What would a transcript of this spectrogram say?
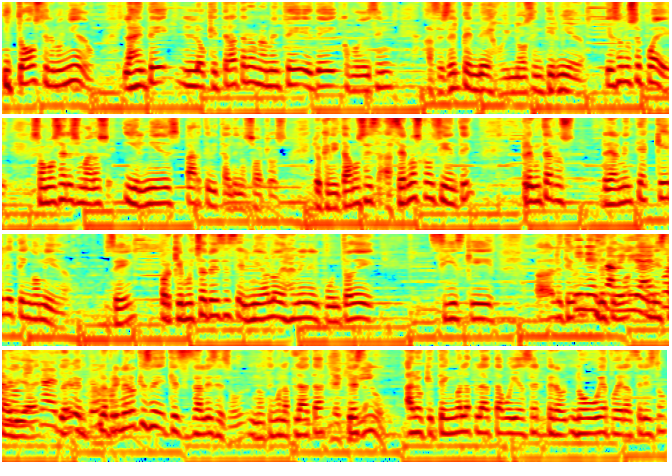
Y todos tenemos miedo. La gente lo que trata normalmente es de, como dicen, hacerse el pendejo y no sentir miedo. Y eso no se puede. Somos seres humanos y el miedo es parte vital de nosotros. Lo que necesitamos es hacernos consciente, preguntarnos, ¿realmente a qué le tengo miedo? ¿Sí? Porque muchas veces el miedo lo dejan en el punto de, sí, es que... ah, le tengo- le tengo Inestabilidad económica de La- pronto. Lo primero que se, que se sale es eso, no tengo la plata. ¿De qué Entonces, vivo? a lo que tengo la plata voy a hacer, pero no voy a poder hacer esto.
